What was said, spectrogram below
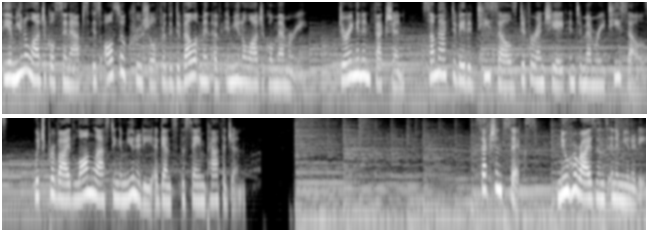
The immunological synapse is also crucial for the development of immunological memory. During an infection, some activated T cells differentiate into memory T cells, which provide long-lasting immunity against the same pathogen. Section 6. New Horizons in Immunity.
